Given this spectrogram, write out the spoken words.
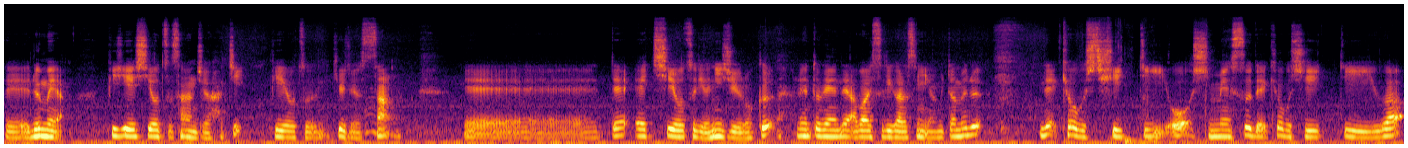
えー、ルメア、PaCO238、PaO293、えー、で、HCO3 が26、レントゲンでアバイスリガラスインを認める、で、胸部 CT を示す、で、胸部 CT は、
